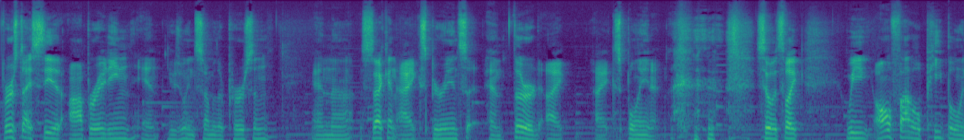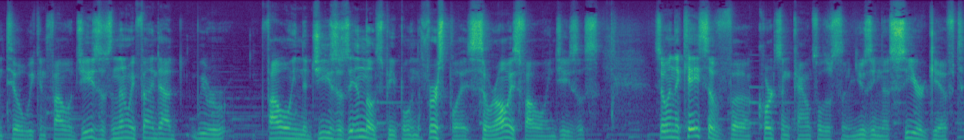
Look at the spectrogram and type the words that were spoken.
first, I see it operating, and usually in some other person. And uh, second, I experience it. And third, I, I explain it. so it's like we all follow people until we can follow Jesus. And then we find out we were following the Jesus in those people in the first place. So we're always following Jesus. So in the case of uh, courts and councils and using the seer gift,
